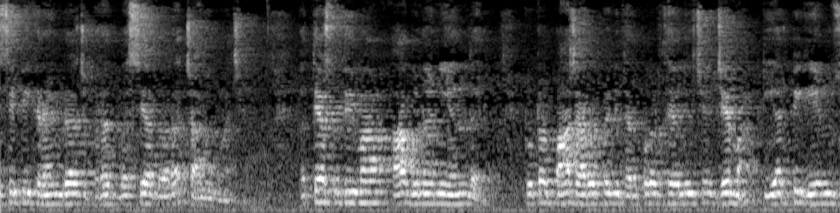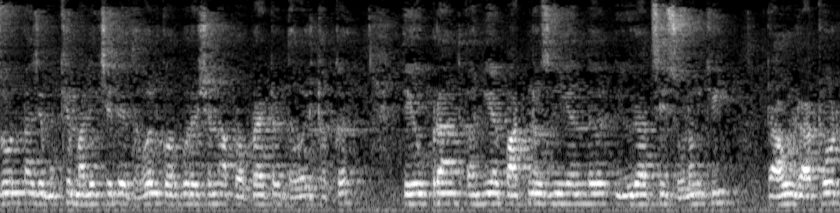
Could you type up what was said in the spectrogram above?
ACP crime branch Bharat Basiya દ્વારા ચાલુમાં છે. અત્યાર સુધીમાં આ ગુનાની અંદર ટોટલ પાંચ આરોપીની ધરપકડ થયેલી છે, જેમાં ટીઆરપી ગેમ ઝોનના જે મુખ્ય માલિક છે તે ધવલ કોર્પોરેશનના પ્રોપરાઇટર ધવલ ઠક્કર, તે ઉપરાંત અન્ય પાર્ટનર્સની અંદર યુવરાજસિંહ સોલંકી, રાહુલ રાઠોડ,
